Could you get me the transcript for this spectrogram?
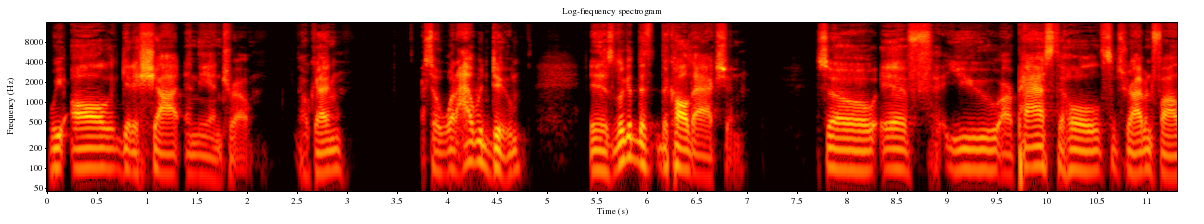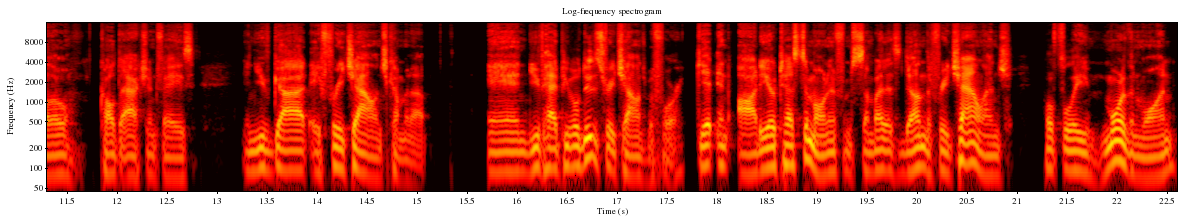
We all get a shot in the intro. Okay. So, what I would do is look at the, the call to action. So, if you are past the whole subscribe and follow call to action phase, and you've got a free challenge coming up and you've had people do this free challenge before, get an audio testimonial from somebody that's done the free challenge, hopefully more than one,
